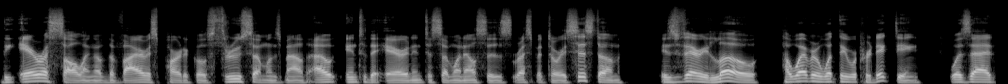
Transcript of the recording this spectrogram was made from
the aerosoling of the virus particles through someone's mouth out into the air and into someone else's respiratory system is very low. However, what they were predicting was that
